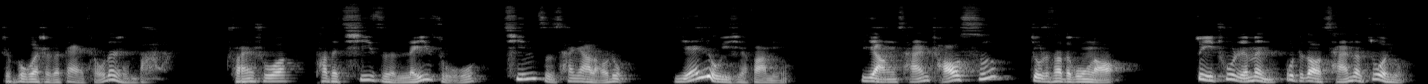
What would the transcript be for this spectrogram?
只不过是个带头的人罢了。传说他的妻子雷祖亲自参加劳动，也有一些发明。养蚕巢丝就是他的功劳。最初人们不知道蚕的作用，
